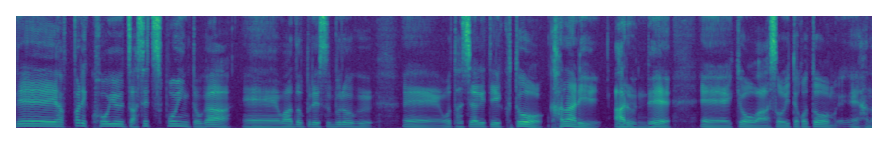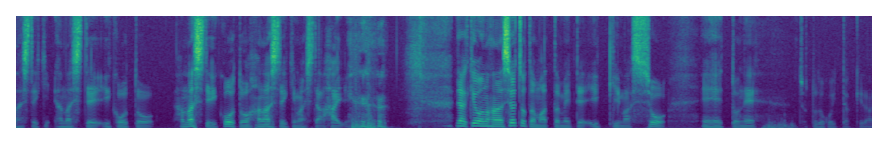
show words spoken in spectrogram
でやっぱりこういう挫折ポイントが、えー、ワードプレスブログ、えー、を立ち上げていくとかなりあるんで、えー、今日はそういったことを、話してき話していこうと話していこうと話してきました。はい。では今日の話をちょっとまとめていきましょう。えー、っとね、ちょっとどこ行ったっけな。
